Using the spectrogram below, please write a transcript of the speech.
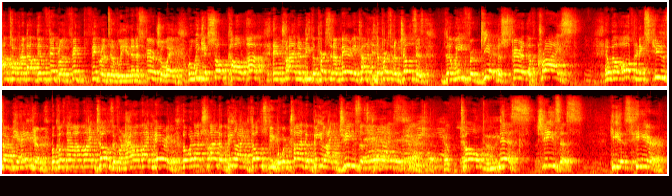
I'm talking about them figuratively and in a spiritual way where we get so caught up in trying to be the person of Mary and trying to be the person of Joseph that we forget the Spirit of Christ. And we'll often excuse our behavior because now I'm like Joseph or now I'm like Mary. But we're not trying to be like those people. We're trying to be like Jesus Christ. Don't miss Jesus. He is here.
